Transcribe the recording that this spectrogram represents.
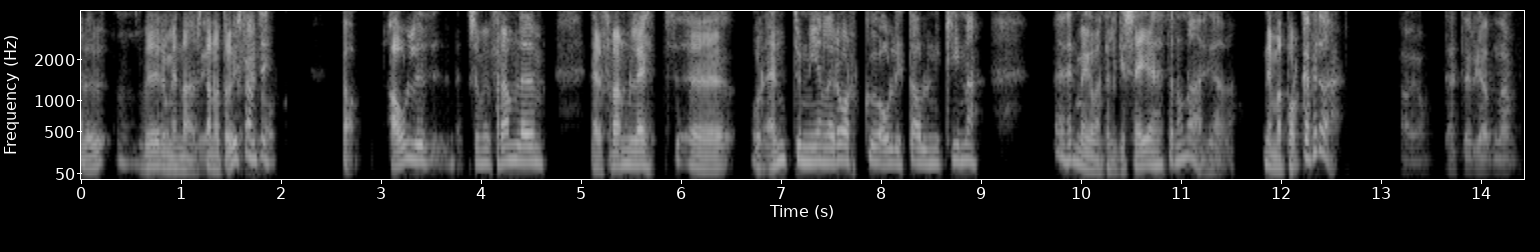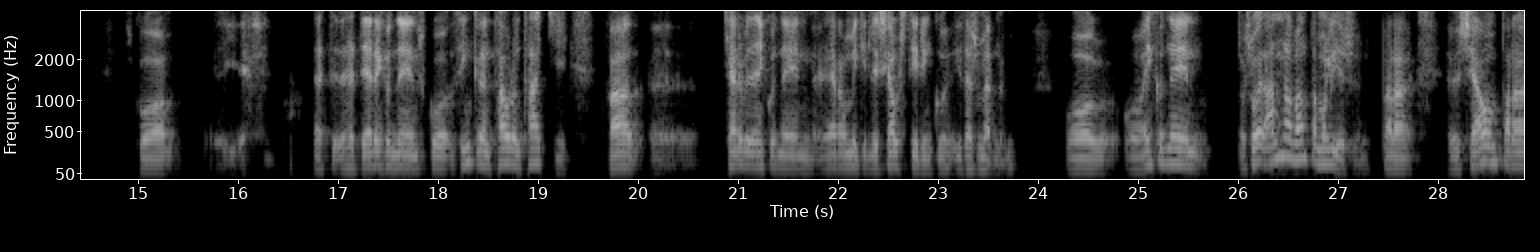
við erum minna stannat á Íslandi. Álið sem við framleiðum er framleitt uh, úr endur nýjanleiri orku ólíkt álinn í Kína. En þeir mega vantilega ekki segja þetta núna því að nema að borga fyrir það. Já, já, þetta er hérna, sko, ég- þetta, þetta er einhvern veginn, sko, þingri en tárun taki hvað uh, kerfið einhvern veginn er á mikilli sjálfstýringu í þessum efnum. Og, og einhvern veginn, og svo er annað vandamál í þessum, bara, við sjáum bara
